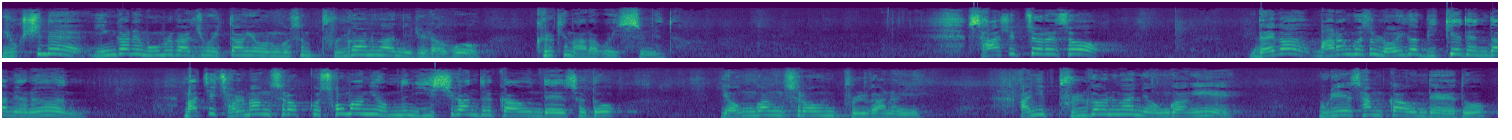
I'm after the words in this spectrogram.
육신의 인간의 몸을 가지고 이 땅에 오는 것은 불가능한 일이라고 그렇게 말하고 있습니다. 40절에서 내가 말한 것을 너희가 믿게 된다면은 마치 절망스럽고 소망이 없는 이 시간들 가운데에서도 영광스러운 불가능이 아니 불가능한 영광이 우리의 삶 가운데에도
